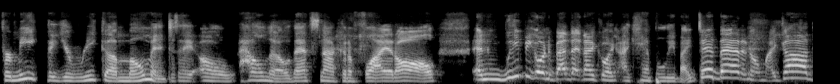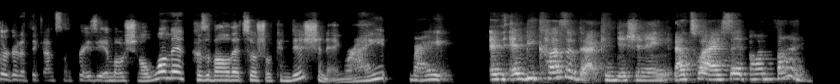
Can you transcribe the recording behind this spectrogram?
for me, the eureka moment to say, oh, hell no, that's not going to fly at all. And we'd be going to bed that night going, I can't believe I did that. And oh my God, they're going to think I'm some crazy emotional woman because of all that social conditioning, right? Right. And, and because of that conditioning, that's why I said, oh, I'm fine.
